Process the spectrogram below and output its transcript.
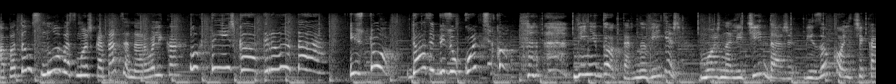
а потом снова сможешь кататься на роликах. Ух тышка, круто! И что, даже без укольчика? Мини-доктор, ну видишь, можно лечить даже без укольчика.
